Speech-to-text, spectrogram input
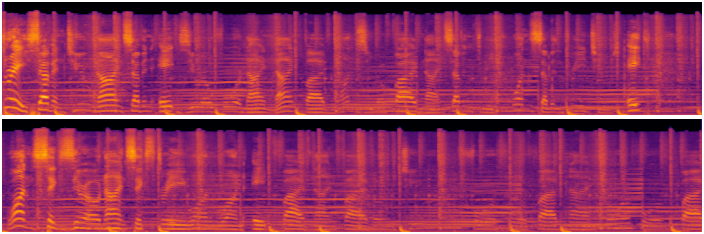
Three seven two nine seven eight zero four nine nine five one zero five nine seven three one seven three two eight. One six zero nine six three one one eight five nine five oh two four four five nine four four five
